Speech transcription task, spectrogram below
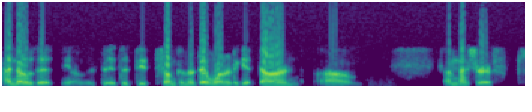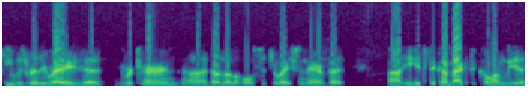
I know that you know it's, it's, it's something that they wanted to get done. Um, I'm not sure if he was really ready to return. Uh, I don't know the whole situation there, but uh, he gets to come back to Columbia,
